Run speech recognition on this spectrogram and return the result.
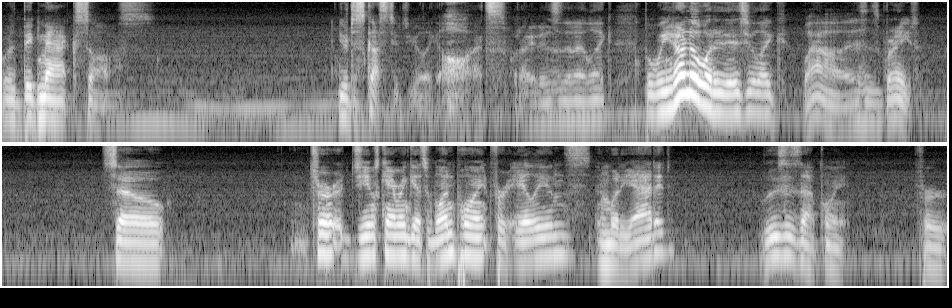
Or the Big Mac sauce you're disgusted. You're like, oh, that's what it is that I like. But when you don't know what it is, you're like, wow, this is great. So James Cameron gets one point for Aliens and what he added, loses that point for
